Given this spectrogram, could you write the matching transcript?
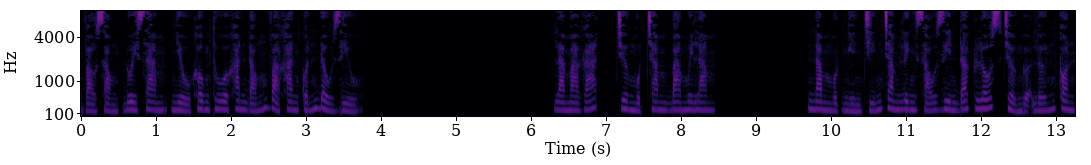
vào sòng, đuôi sam, nhiều không thua khăn đóng và khăn quấn đầu dìu. La Magat, chương 135. Năm 1906 Jean Douglas chở ngựa lớn con,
